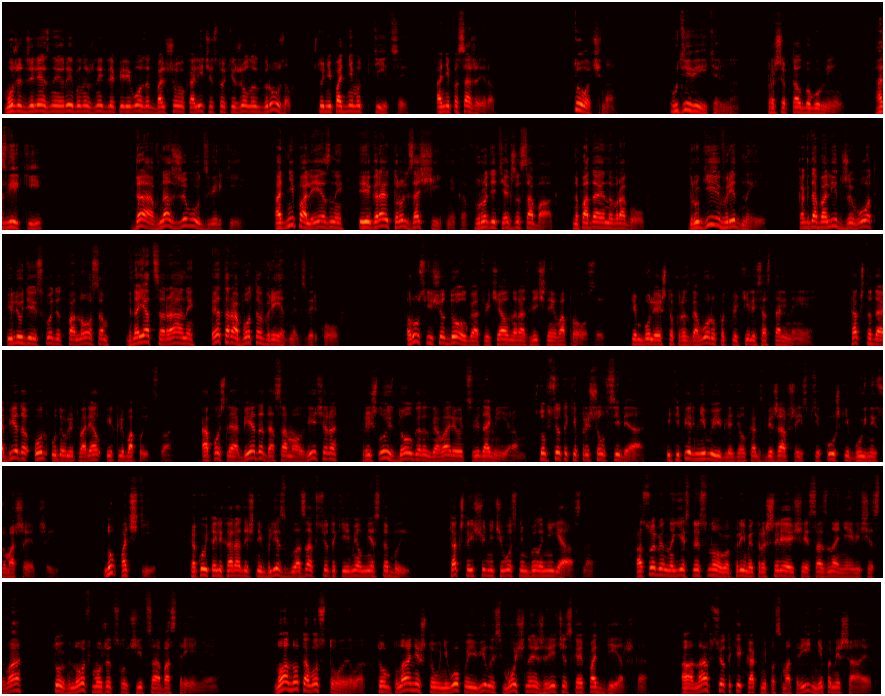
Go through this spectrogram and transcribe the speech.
Может, железные рыбы нужны для перевозок большого количества тяжелых грузов, что не поднимут птицы, а не пассажиров. — Точно. — Удивительно, — прошептал Богумил. — А зверьки? — Да, в нас живут зверьки. Одни полезны и играют роль защитников, вроде тех же собак, нападая на врагов. Другие вредны. Когда болит живот и люди исходят по носам, гноятся раны, это работа вредных зверьков. Рус еще долго отвечал на различные вопросы, тем более что к разговору подключились остальные. Так что до обеда он удовлетворял их любопытство. А после обеда до самого вечера пришлось долго разговаривать с Ведомиром, что все-таки пришел в себя и теперь не выглядел, как сбежавший из психушки буйный сумасшедший. Ну, почти. Какой-то лихорадочный блеск в глазах все-таки имел место быть, так что еще ничего с ним было не ясно. Особенно если снова примет расширяющее сознание вещества, то вновь может случиться обострение. Но оно того стоило, в том плане, что у него появилась мощная жреческая поддержка, а она все-таки, как ни посмотри, не помешает.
